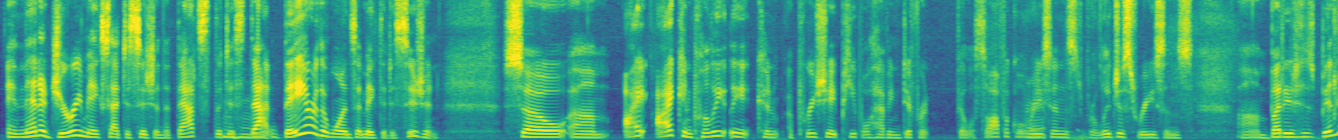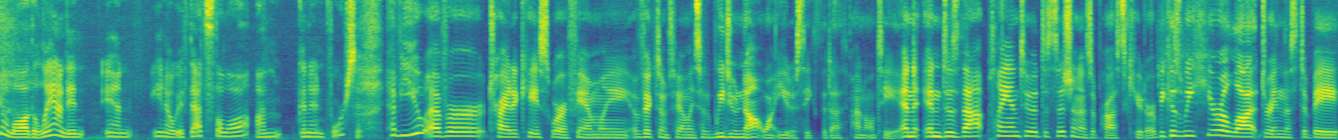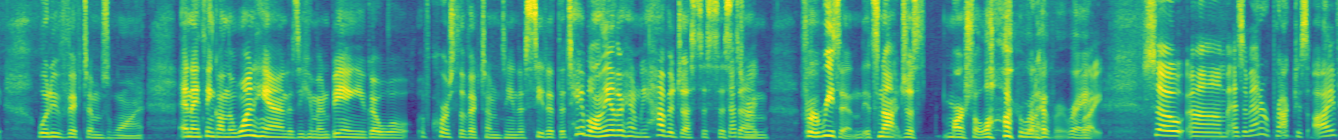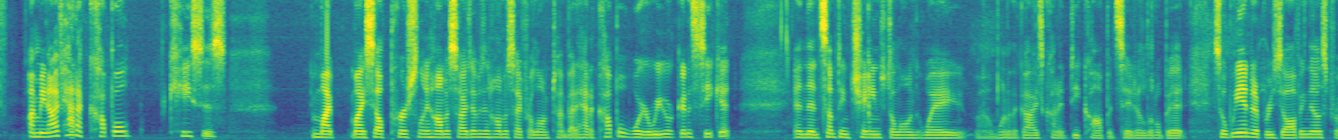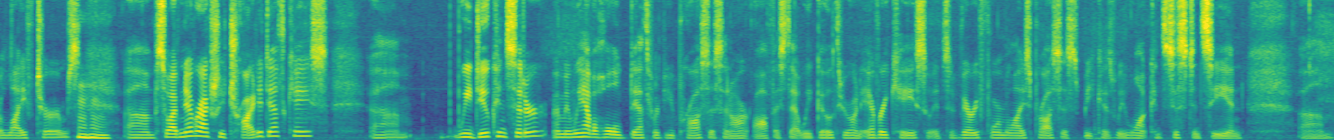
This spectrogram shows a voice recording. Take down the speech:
and then a jury makes that decision that that's the dis- that they are the ones that make the decision. So um, I I completely can appreciate people having different philosophical reasons, religious reasons, um, but it has been the law of the land, and and you know if that's the law, I'm going to enforce it. Have you ever tried a case where a family, a victim's family, said, "We do not want you to seek the death penalty"? And and does that play into a decision as a prosecutor? Because we hear a lot during this debate, what do victims want? And I think on the one hand, as a human being, you go, "Well, of course the victims need a seat at the table." On the other hand, we have a justice system right. for a reason. It's not just martial law or whatever, right? Right. So, um, as a matter of practice, I've, I mean, I've had a couple cases, my myself personally, homicides. I was in homicide for a long time, but I had a couple where we were going to seek it, and then something changed along the way. Uh, one of the guys kind of decompensated a little bit, so we ended up resolving those for life terms. Um, so I've never actually tried a death case. Um, we do consider i mean we have a whole death review process in our office that we go through on every case so it's a very formalized process because we want consistency and um,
